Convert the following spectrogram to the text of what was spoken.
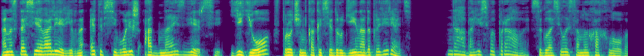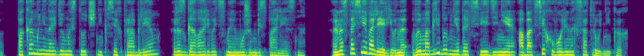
«Анастасия Валерьевна, это всего лишь одна из версий. Ее, впрочем, как и все другие, надо проверять». «Да, боюсь, вы правы», — согласилась со мной Хохлова. «Пока мы не найдем источник всех проблем, разговаривать с моим мужем бесполезно». «Анастасия Валерьевна, вы могли бы мне дать сведения обо всех уволенных сотрудниках?»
